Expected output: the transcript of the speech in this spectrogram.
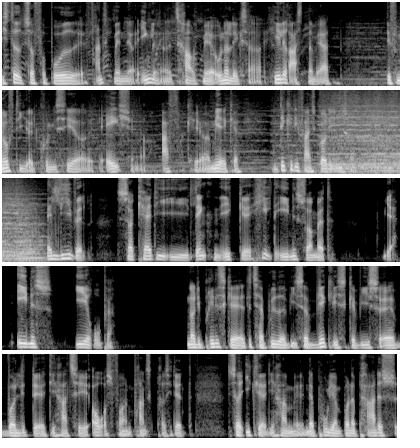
I stedet så får både franskmændene og englænderne travlt med at underlægge sig hele resten af verden. Det er fornuftigt at kolonisere Asien og Afrika og Amerika, men det kan de faktisk godt om. Alligevel så kan de i længden ikke øh, helt enes om at ja, enes i Europa. Når de britiske øh, tabloidaviser virkelig skal vise, øh, hvor lidt de har til overs for en fransk præsident, så iklæder de ham Napoleon Bonapartes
